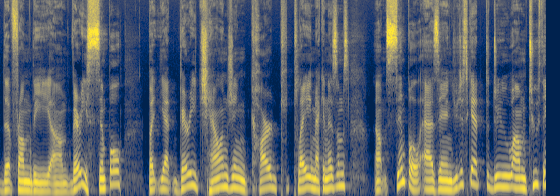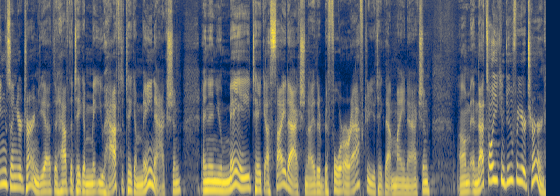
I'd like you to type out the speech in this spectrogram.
the, from the um, very simple but yet very challenging card play mechanisms um, simple as in you just get to do um, two things on your turn. You have to have to take a you have to take a main action, and then you may take a side action either before or after you take that main action. Um, and that's all you can do for your turn.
